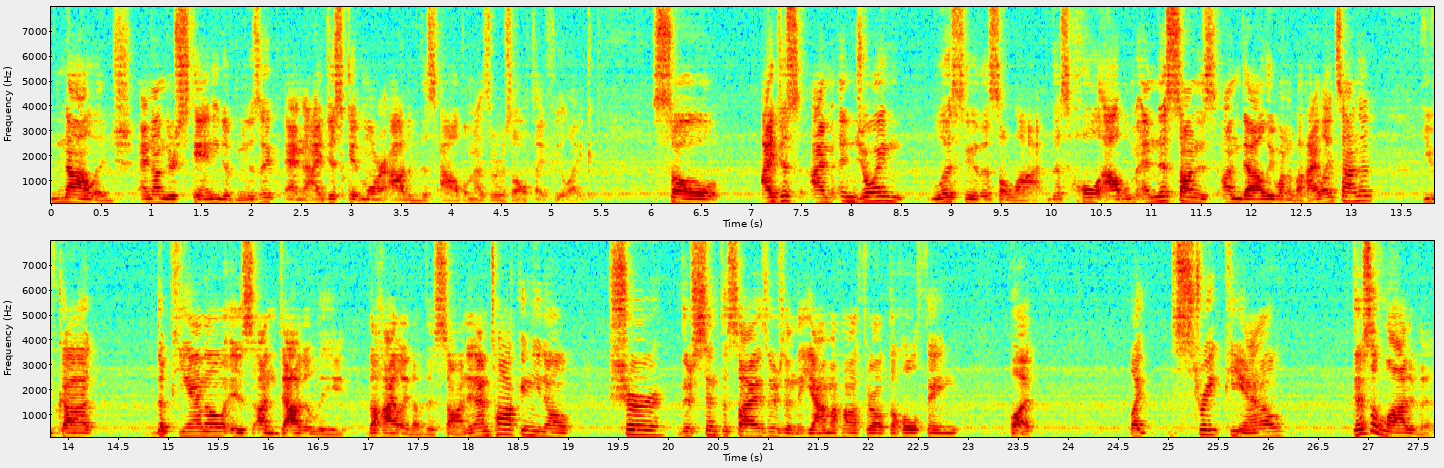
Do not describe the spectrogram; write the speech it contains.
knowledge and understanding of music, and I just get more out of this album as a result. I feel like, so I just I'm enjoying listening to this a lot. This whole album, and this song is undoubtedly one of the highlights on it. You've got the piano is undoubtedly the highlight of this song, and I'm talking, you know, sure there's synthesizers and the Yamaha throughout the whole thing, but like straight piano, there's a lot of it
